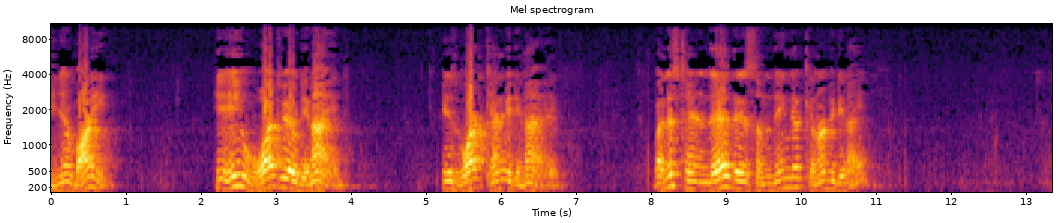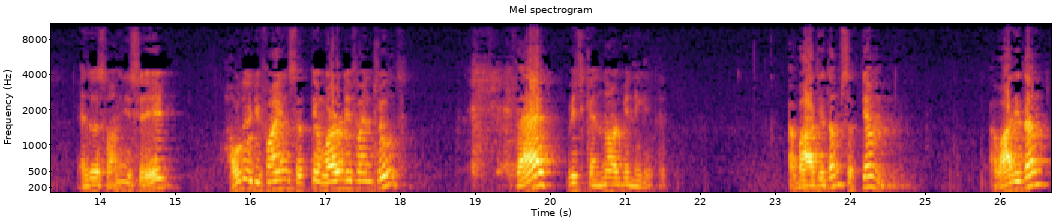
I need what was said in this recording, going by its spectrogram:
in your body hey what you have denied is what can be denied understand that there is something that can not be denied as a Swami said how do define satyam what define truth that which cannot be negated. Abhaditam Satyam. Abhaditam,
